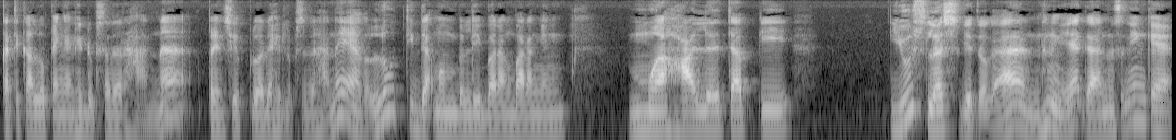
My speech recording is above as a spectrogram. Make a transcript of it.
ketika lu pengen hidup sederhana, prinsip lu ada hidup sederhana ya lu tidak membeli barang-barang yang mahal tapi useless gitu kan. ya kan? Maksudnya kayak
